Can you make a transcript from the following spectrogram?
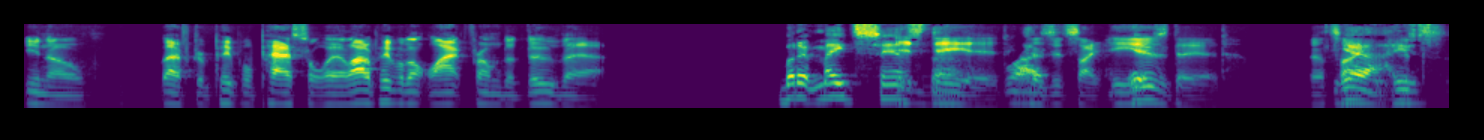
you know after people pass away, a lot of people don't like for them to do that. but it made sense. it though. did Like, because it's like he it- is dead. That's Yeah, like, he's-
